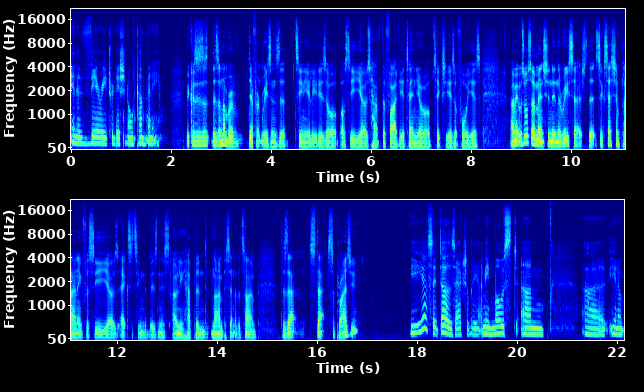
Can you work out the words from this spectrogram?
in a very traditional company. Because there's a, there's a number of different reasons that senior leaders or, or CEOs have the five year tenure or six years or four years. Mean, it was also mentioned in the research that succession planning for CEOs exiting the business only happened 9% of the time. Does that stat surprise you? Yes, it does, actually. I mean, most. Um, uh, you know,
